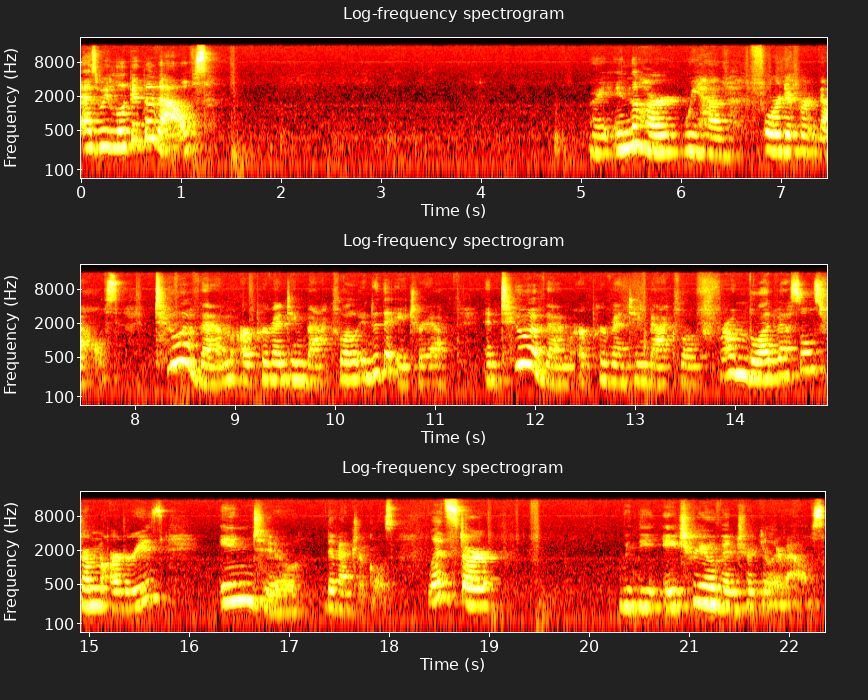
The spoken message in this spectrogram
as we look at the valves, Right, in the heart, we have four different valves. Two of them are preventing backflow into the atria, and two of them are preventing backflow from blood vessels, from arteries, into the ventricles. Let's start with the atrioventricular valves.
